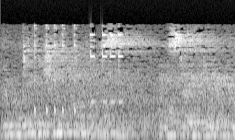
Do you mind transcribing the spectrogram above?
Your teaching please. Please take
